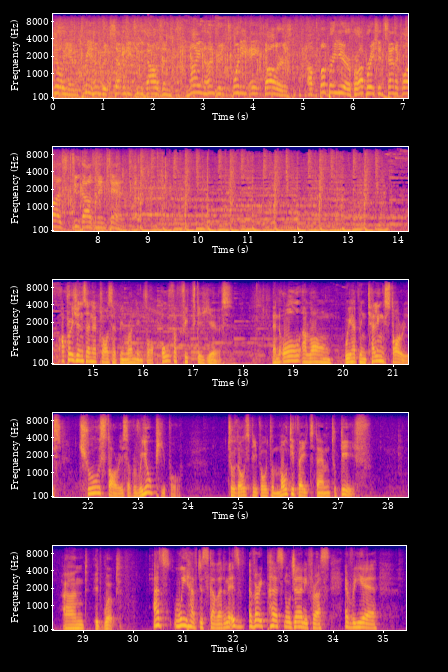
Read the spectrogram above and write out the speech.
$1,372,928. A bumper year for Operation Santa Claus 2010. Operation Santa Claus have been running for over 50 years. And all along, we have been telling stories, true stories of real people, to those people to motivate them to give. And it worked. As we have discovered, and it is a very personal journey for us every year,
